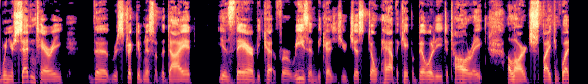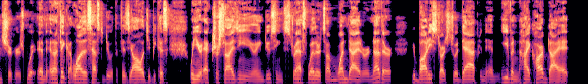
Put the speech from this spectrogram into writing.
when you're sedentary, the restrictiveness of the diet is there because for a reason because you just don't have the capability to tolerate a large spike in blood sugars where, and, and I think a lot of this has to do with the physiology because when you're exercising you're inducing stress whether it's on one diet or another your body starts to adapt and, and even high carb diet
